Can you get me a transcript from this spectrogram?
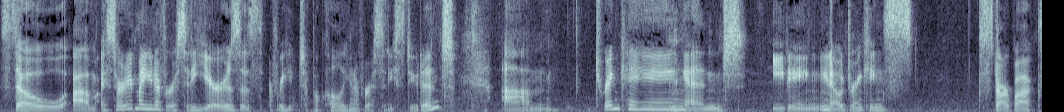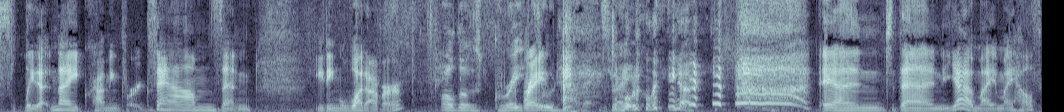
So um, I started my university years as every typical university student, um, drinking and eating, you know, drinking s- Starbucks late at night, cramming for exams, and eating whatever. All those great Right? food habits, right? Totally. Yeah. and then yeah my my health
